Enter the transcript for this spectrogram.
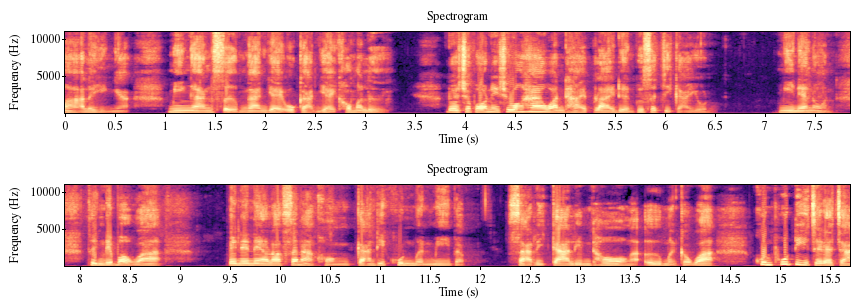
มาอะไรอย่างเงี้ย มีงานเสริมงานใหญ่โอกาสใหญ่เข้ามาเลย โดยเฉพาะในช่วง 5 วันท้ายปลายเดือนพฤศจิกายน มีแน่นอน ถึงได้บอกว่า เป็นในแนวลักษณะของการที่คุณเหมือนมีแบบสาริกาลิ้นทองอะ่ะเออเหมือนกับว่า คุณพูดดีเจรจา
